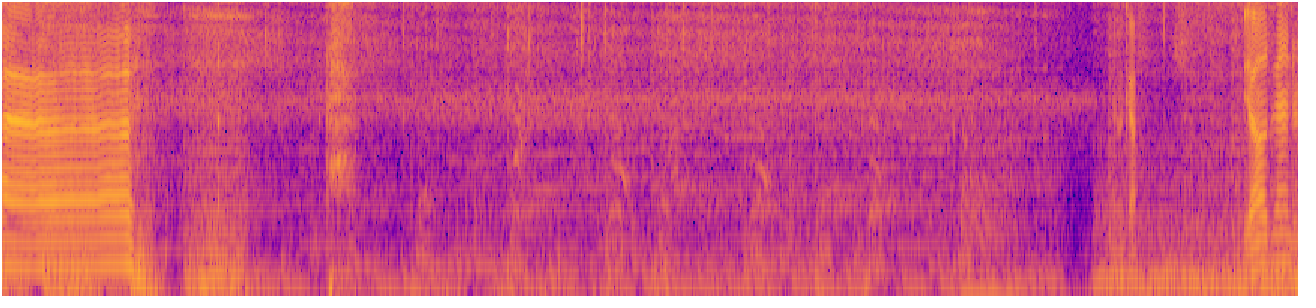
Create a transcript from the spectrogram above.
There we go. The Alexander.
